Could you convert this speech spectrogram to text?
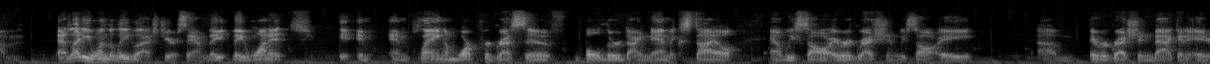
Um, Atleti won the league last year, Sam. They they won it in, in playing a more progressive, bolder, dynamic style, and we saw a regression. We saw a um, a regression back and a,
